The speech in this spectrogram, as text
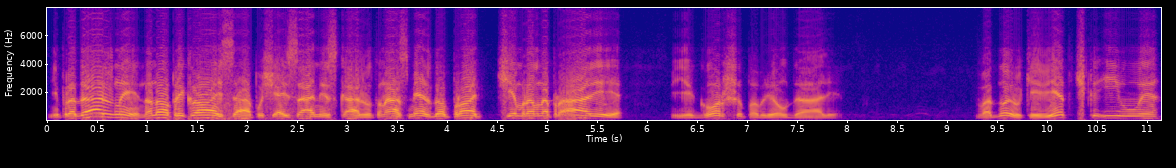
Непродажные? Ну-ну, прикройся, пущай сами скажут. У нас, между прочим, равноправие». Егорша побрел далее. В одной руке веточка ивовая,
